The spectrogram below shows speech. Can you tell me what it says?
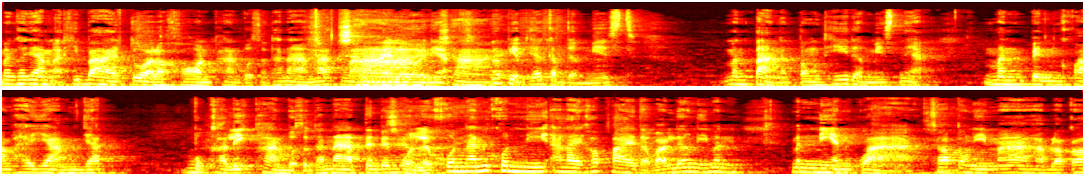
มันพยายามอธิบายตัวละครผ่านบทสนทนามากมายเลยเนี่ยใช่เมื่อเปรียบเทียบกับ The Mist มันต่างกันตรงที่ The Mist เนี่ยมันเป็นความพยายามยัดบุคลิกผ่านบทสนทนาเต็มไปหมดเลยคนนั้นคนนี้อะไรเข้าไป แต่ว่าเรื่องนี้มันมันเนียนกว่าชอบตรงนี้มากครับ แล้วก็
